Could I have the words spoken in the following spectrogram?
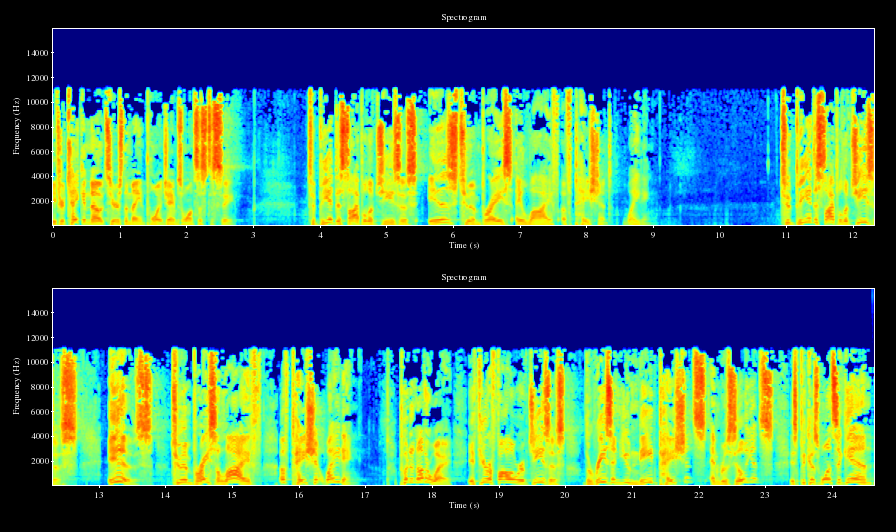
If you're taking notes, here's the main point James wants us to see. To be a disciple of Jesus is to embrace a life of patient waiting. To be a disciple of Jesus is to embrace a life of patient waiting. Put another way, if you're a follower of Jesus, the reason you need patience and resilience is because once again,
